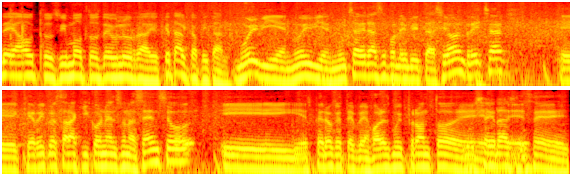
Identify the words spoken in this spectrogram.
de autos y motos de Blue Radio. ¿Qué tal, capitán? Muy bien, muy bien. Muchas gracias por la invitación, Richard. Eh, qué rico estar aquí con Nelson Asensio y espero que te mejores muy pronto de, ese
